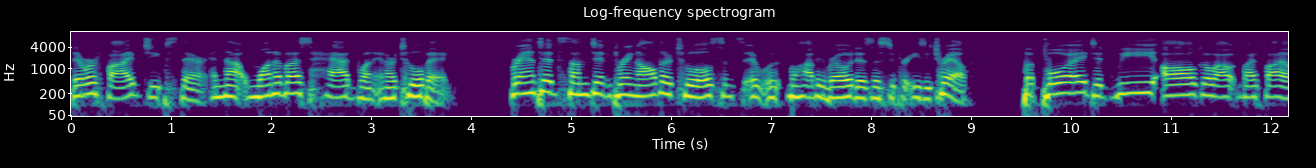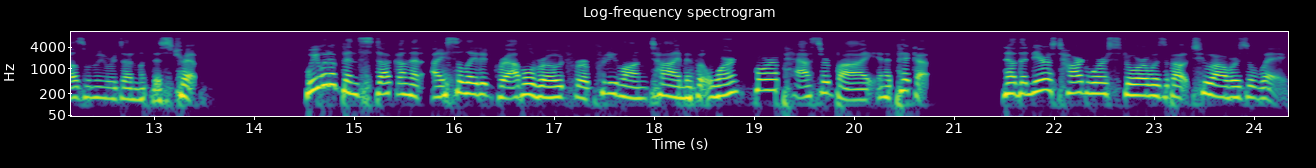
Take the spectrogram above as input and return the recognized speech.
There were five Jeeps there, and not one of us had one in our tool bag. Granted, some didn't bring all their tools since was, Mojave Road is a super easy trail. But boy, did we all go out and buy files when we were done with this trip. We would have been stuck on that isolated gravel road for a pretty long time if it weren't for a passerby in a pickup. Now, the nearest hardware store was about two hours away.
